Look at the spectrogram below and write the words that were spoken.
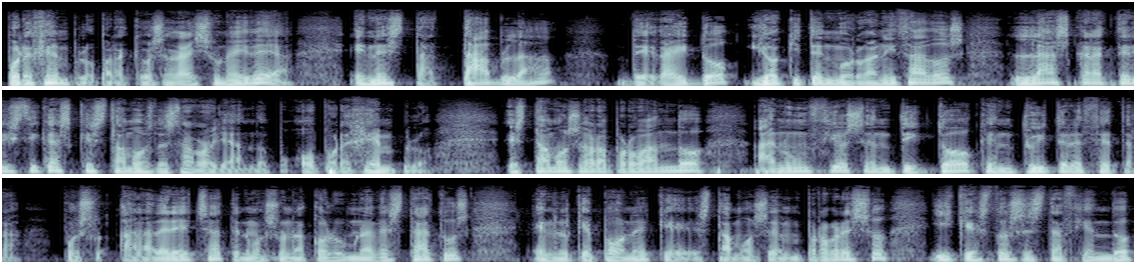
Por ejemplo, para que os hagáis una idea, en esta tabla de Guide Dog yo aquí tengo organizados las características que estamos desarrollando. O por ejemplo, estamos ahora probando anuncios en TikTok, en Twitter, etc. Pues a la derecha tenemos una columna de estatus en el que pone que estamos en progreso y que esto se está haciendo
